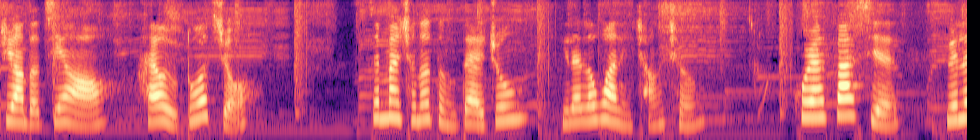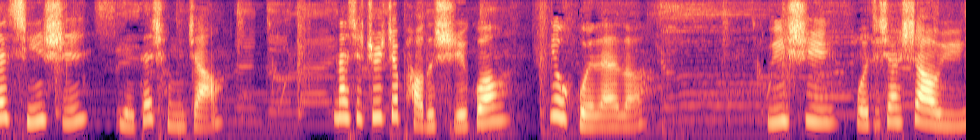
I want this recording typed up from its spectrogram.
这样的煎熬还要有多久？在漫长的等待中，迎来了万里长城。忽然发现，原来秦时也在成长，那些追着跑的时光又回来了。于是，我就像少宇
